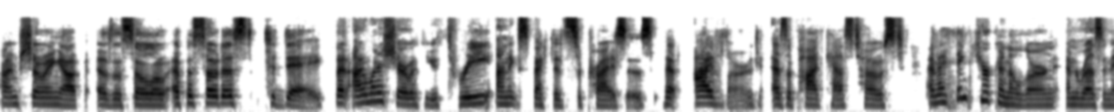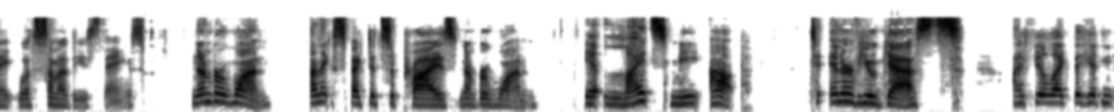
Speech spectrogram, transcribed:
I'm showing up as a solo episodist today. But I want to share with you three unexpected surprises that I've learned as a podcast host. And I think you're going to learn and resonate with some of these things. Number one, unexpected surprise. Number one, it lights me up to interview guests. I feel like the hidden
